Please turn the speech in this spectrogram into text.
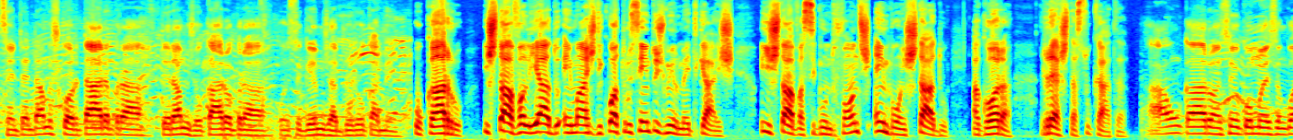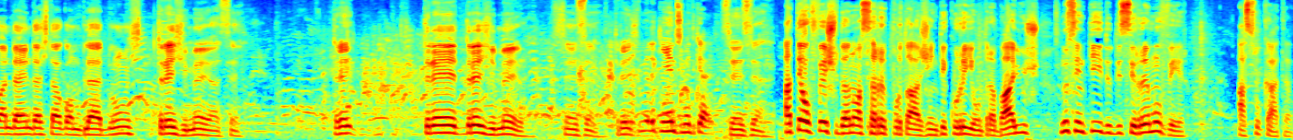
Se tentamos cortar para tirarmos o carro para conseguirmos abrir o caminho. O carro está avaliado em mais de 400 mil meticais e estava, segundo fontes, em bom estado. Agora resta a sucata. Há um carro assim como esse, enquanto ainda está completo, uns 3,5 assim. 3,5. Sim, sim. 3.500 meticais? Sim, sim. Até o fecho da nossa reportagem decorriam trabalhos no sentido de se remover a sucata.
